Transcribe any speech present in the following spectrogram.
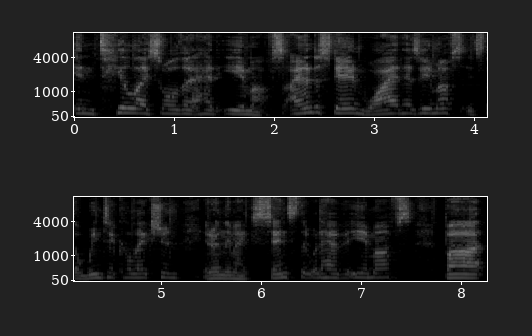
until I saw that it had earmuffs. I understand why it has earmuffs. It's the winter collection. It only makes sense that would have earmuffs. But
